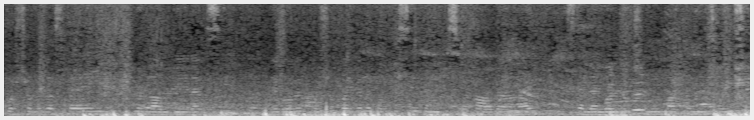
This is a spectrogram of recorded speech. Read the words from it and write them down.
প্রসব অবস্থায় নাম দিয়ে রাখছি, এভাবে প্রসব পায়খানা করতেছি, কোনো কিছু খাওয়া দাওয়া নাই, স্যালাইন ইঞ্জেকশনের মাধ্যমে চলছে।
